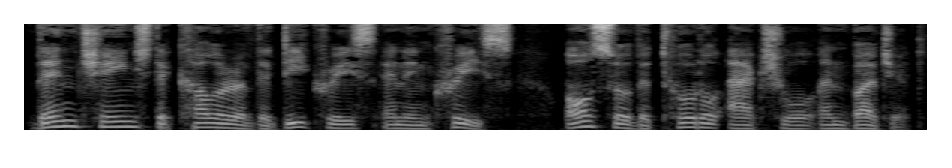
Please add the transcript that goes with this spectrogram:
Then change the color of the decrease and increase, also the total actual and budget.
